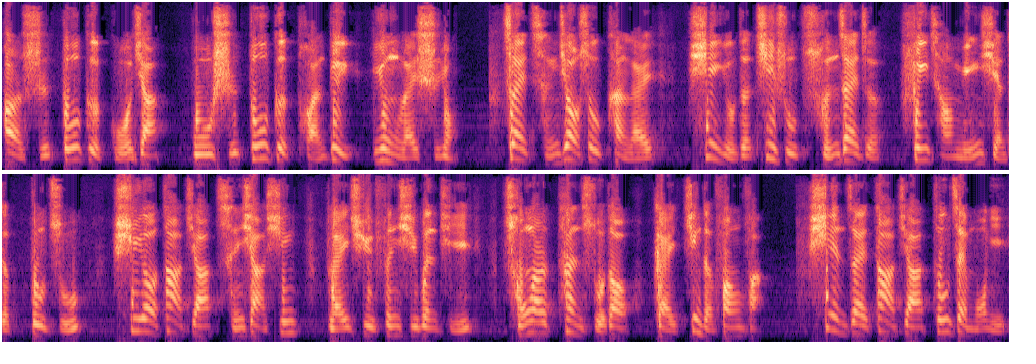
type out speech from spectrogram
二十多个国家、五十多个团队用来使用。在陈教授看来，现有的技术存在着非常明显的不足，需要大家沉下心来去分析问题，从而探索到改进的方法。现在大家都在模拟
